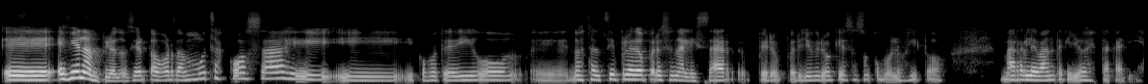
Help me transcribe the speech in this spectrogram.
eh, es bien amplio, ¿no es cierto? Aborda muchas cosas y, como te digo, eh, no es tan simple de operacionalizar, pero, pero yo creo que esos son como los hitos más relevantes que yo destacaría.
